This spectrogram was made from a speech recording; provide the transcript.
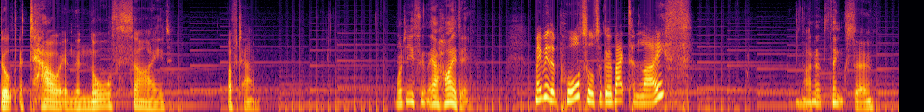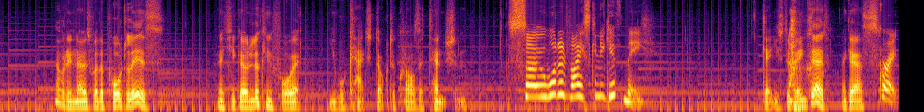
built a tower in the north side of town. What do you think they're hiding? Maybe the portal to go back to life? I don't think so. Nobody knows where the portal is. And if you go looking for it, you will catch Dr. Kroll's attention. So, what advice can you give me? Get used to being dead, I guess. Great.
